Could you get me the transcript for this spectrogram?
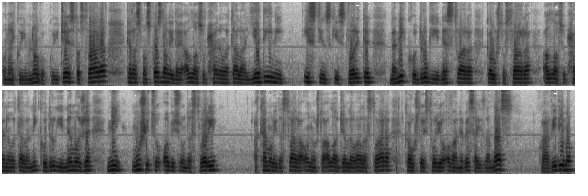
onaj koji mnogo, koji često stvara, kada smo spoznali da je Allah subhanahu wa ta'ala jedini istinski stvoritelj, da niko drugi ne stvara kao što stvara Allah subhanahu wa ta'ala, niko drugi ne može ni mušicu običnu da stvori, a kamoli da stvara ono što Allah dželle stvara, kao što je stvorio ova nebesa iznad nas, koja vidimo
